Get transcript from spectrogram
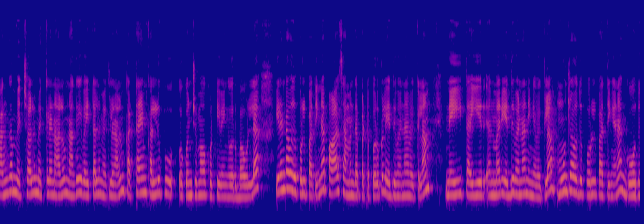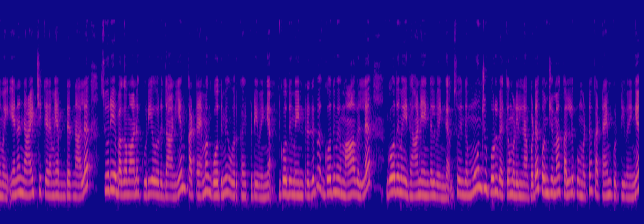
தங்கம் வச்சாலும் வைக்கலனாலும் நகை வைத்தாலும் வைக்கலனாலும் கட்டாயம் கல்லுப்பு கொஞ்சமாக கொட்டி வைங்க ஒரு பவுலில். இரண்டாவது பொருள் பார்த்தீங்கன்னா பால் சம்மந்தப்பட்ட பொருட்கள் எது வேணால் வைக்கலாம். நெய் தயிர் அந்த மாதிரி எது வேணால் நீங்கள் வைக்கலாம். மூன்றாவது பொருள் பார்த்தீங்கன்னா கோதுமை. ஏன்னா ஞாயிற்றுக்கிழமை அப்படின்றதுனால சூரிய பகவானுக்குரிய ஒரு தானியம் கட்டாயமாக கோதுமை ஒரு கைப்பிடி வைங்க. கோதுமைன்றது இப்போ கோதுமை மாவில் கோதுமை தானியங்கள் வைங்க. ஸோ இந்த மூன்று பொருள் வைக்க முடியலனா கூட கொஞ்சமாக கல்லுப்பு மட்டும் கட்டாயம் கொட்டி வைங்க.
